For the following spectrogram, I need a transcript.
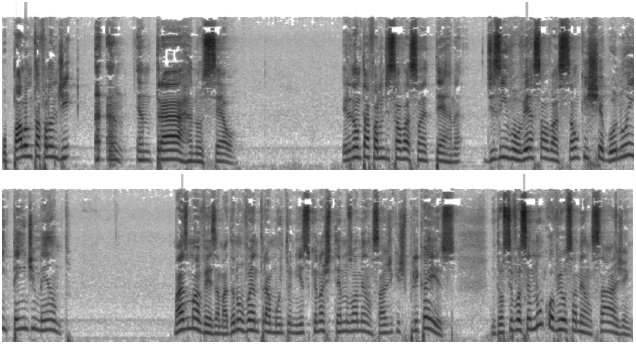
O Paulo não está falando de entrar no céu. Ele não está falando de salvação eterna. Desenvolver a salvação que chegou no entendimento. Mais uma vez, amado, eu não vou entrar muito nisso, que nós temos uma mensagem que explica isso. Então, se você nunca ouviu essa mensagem,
